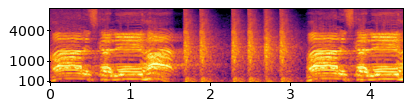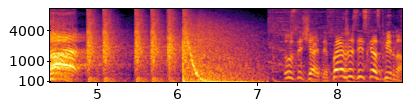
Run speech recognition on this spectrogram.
Галицька ліга! Галицька ліга! Зустрічайте, перша сільська збірна.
